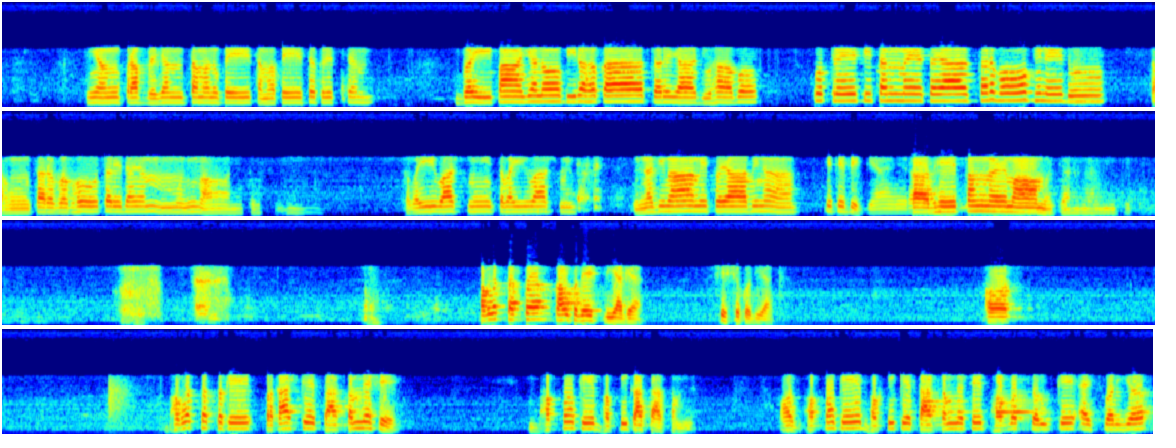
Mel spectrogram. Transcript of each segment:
यं प्रव्रजन्तमनुपेतमपेतकृत्यम् द्वैपायनो विरहकातरया जुहाव पुत्रेति तन्मयतया सर्वोऽभिनेदु। तं सर्वभूतहृदयं मुनिमानुतोऽस्मि तवैवास्मि तवैवास्मि न त्वया विना इति विज्ञाय। राधे माम भगवत तत्व का उपदेश दिया गया, शिष्य को दिया और भगवत तत्व के प्रकाश के तारतम्य से भक्तों के भक्ति का तारतम्य। और भक्तों के भक्ति के तारतम्य से भगवत स्वरूप के ऐश्वर्य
